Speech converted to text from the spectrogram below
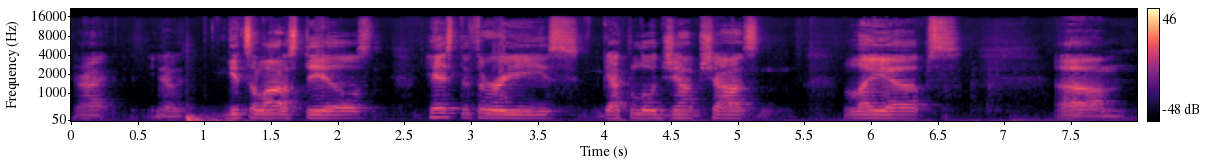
right? You know, gets a lot of steals, hits the threes, got the little jump shots, layups. Um,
